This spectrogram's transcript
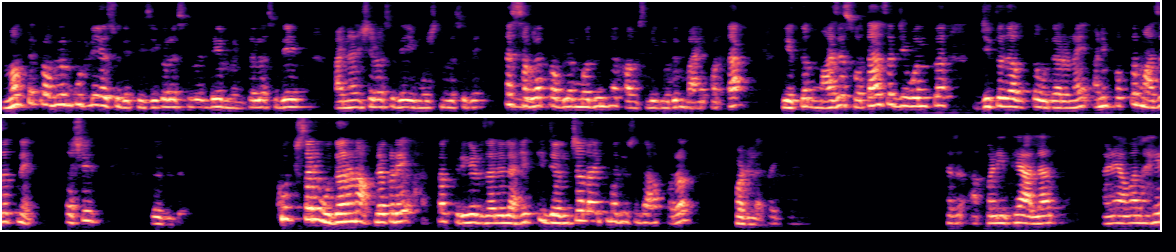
मग ते प्रॉब्लेम कुठलेही असू दे फिजिकल असू दे मेंटल असू दे फायनान्शियल असू दे इमोशनल असू दे त्या सगळ्या प्रॉब्लेम मधून ह्या काउन्सिलिंग मधून बाहेर पडता येतं. माझं स्वतःच जिवंत जिथं जागतं उदाहरण आहे आणि फक्त माझंच नाही तसे अ, खूप सारे उदाहरणं आपल्याकडे आता क्रिएट झालेले आहेत की ज्यांच्या लाईफमध्ये सुद्धा हा फरक पटलं. तर आपण इथे आलात आणि आम्हाला हे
